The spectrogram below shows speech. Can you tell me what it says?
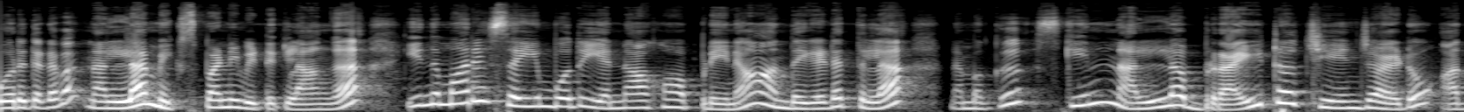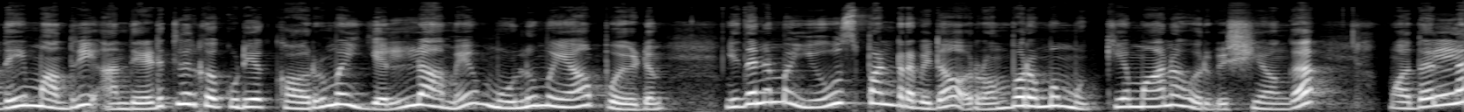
ஒரு தடவை நல்லா மிக்ஸ் பண்ணி விட்டுக்கலாங்க. இந்த மாதிரி செய்யும்போது என்னாகும் அப்படின்னா அந்த இடத்துல நமக்கு ஸ்கின் நல்லா பிரைட்டாக சேஞ்ச் ஆகிடும் அதே மாதிரி அந்த இடத்துல இருக்கக்கூடிய கருமை எல்லாமே முழுமையாக போயிடும். இதை நம்ம யூஸ் பண்ணுற விதம் ரொம்ப ரொம்ப முக்கியமான ஒரு விஷயங்க. முதல்ல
